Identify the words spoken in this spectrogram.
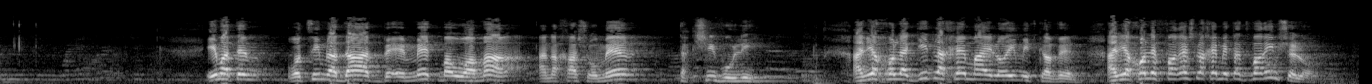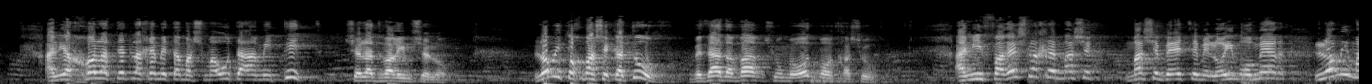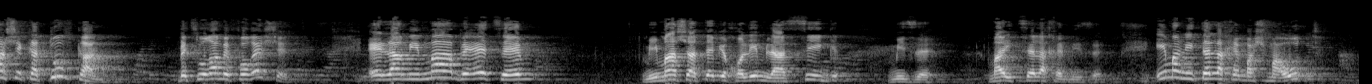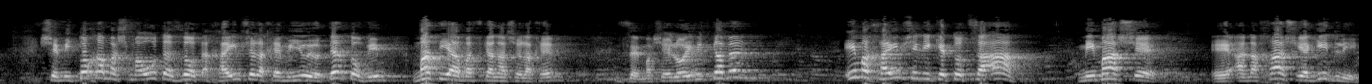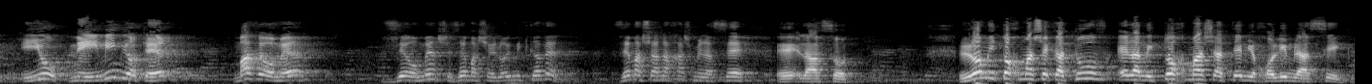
אם אתם רוצים לדעת באמת מה הוא אמר, הנחש אומר, תקשיבו לי. אני יכול להגיד לכם מה אלוהים מתכוון. אני יכול לפרש לכם את הדברים שלו. אני יכול לתת לכם את המשמעות האמיתית של הדברים שלו. לא מתוך מה שכתוב, וזה הדבר שהוא מאוד מאוד חשוב. אני אפרש לכם מה, ש... מה שבעצם אלוהים אומר, לא ממה שכתוב כאן בצורה מפורשת, אלא ממה בעצם, ממה שאתם יכולים להשיג מזה. מה יצא לכם מזה? אם אני אתן לכם משמעות, שמתוך המשמעות הזאת החיים שלכם יהיו יותר טובים, מה תהיה המסקנה שלכם? זה מה שאלוהים מתכוון. אם החיים שלי כתוצאה ממה ש... אה, הנחש יגיד לי יהיו נעימים יותר, מה זה אומר? זה אומר שזה מה שאלוהים מתכוון. זה מה שהנחש מנסה אה, לעשות. לא מתוך מה שכתוב, אלא מתוך מה שאתם יכולים להשיג.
